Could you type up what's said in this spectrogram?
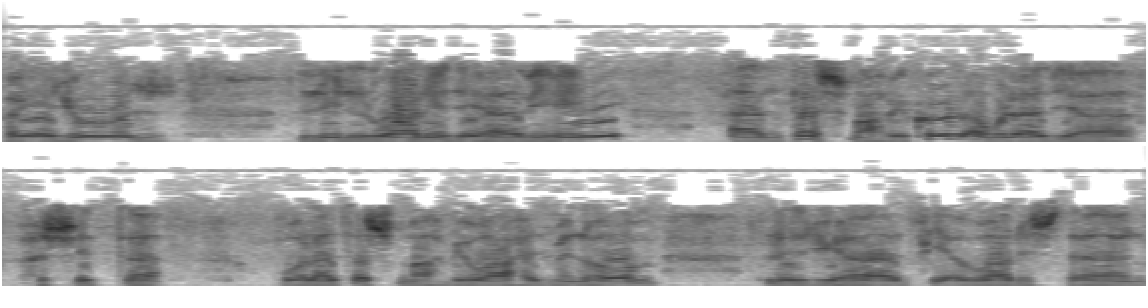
فيجوز للوالدة هذه أن تسمح بكل أولادها الستة ولا تسمح بواحد منهم للجهاد في أفغانستان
